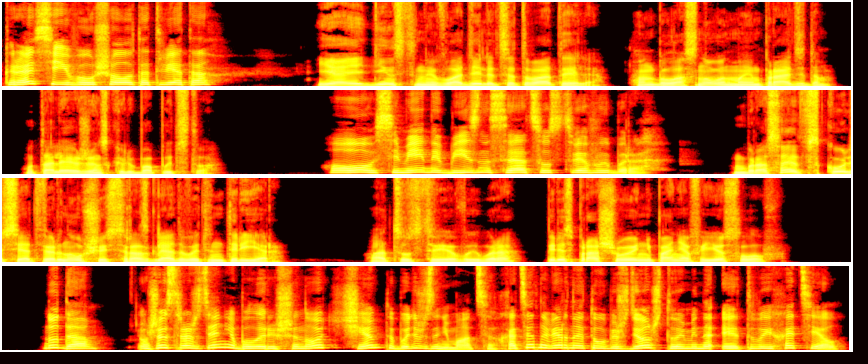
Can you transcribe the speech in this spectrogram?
Красиво ушел от ответа. Я единственный владелец этого отеля. Он был основан моим прадедом. Утоляю женское любопытство. О, семейный бизнес и отсутствие выбора. Бросает вскользь и, отвернувшись, разглядывает интерьер. Отсутствие выбора? Переспрашиваю, не поняв ее слов. Ну да, уже с рождения было решено, чем ты будешь заниматься. Хотя, наверное, ты убежден, что именно этого и хотел.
